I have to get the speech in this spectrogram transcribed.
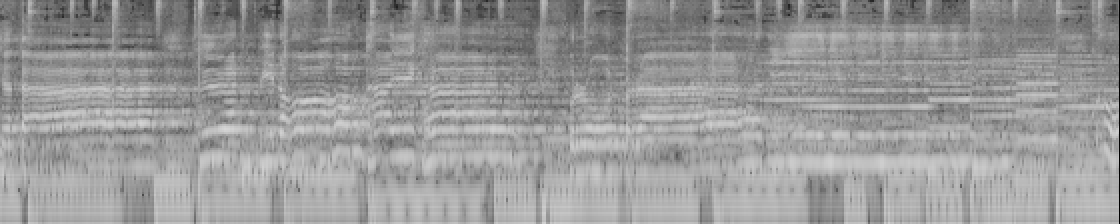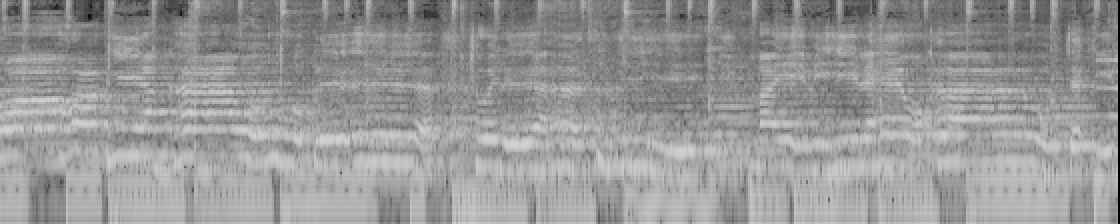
ชะตา เพื่อนพี่น้องไทยค่ะ โปรดปราณีขอเพียงข้าวเกลือ ช่วยเหลือที่ ไม่มีแล้วข้าวจะกิน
